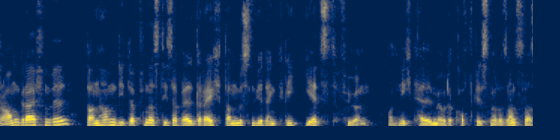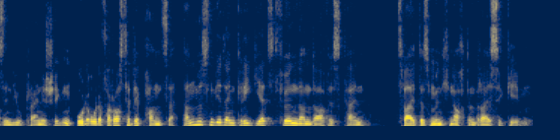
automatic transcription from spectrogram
Raum greifen will, dann haben die Döpfners dieser Welt recht, dann müssen wir den Krieg jetzt führen und nicht Helme oder Kopfkissen oder sonst was in die Ukraine schicken oder, oder verrostete Panzer. Dann müssen wir den Krieg jetzt führen, dann darf es kein zweites München 38 geben,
